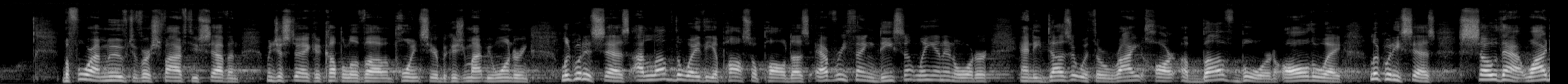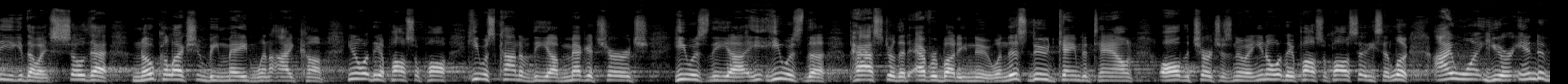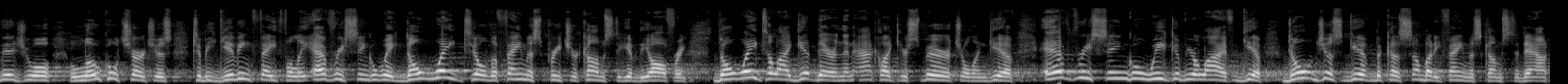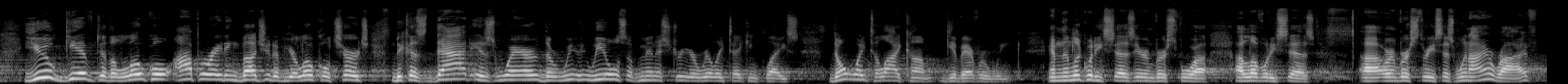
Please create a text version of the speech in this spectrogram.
Before I move to verse 5 through 7, let me just make a couple of uh, points here because you might be wondering. Look what it says. I love the way the Apostle Paul does everything decently and in order, and he does it with the right heart above board all the way. Look what he says. So that, why do you give that way? So that no collection be made when I come. You know what the Apostle Paul, he was kind of the uh, mega church. He was the, uh, he, he was the pastor that everybody knew. When this dude came to town, all the churches knew. And you know what the Apostle Paul said? He said, look, I want you your individual local churches to be giving faithfully every single week. Don't wait till the famous preacher comes to give the offering. Don't wait till I get there and then act like you're spiritual and give. Every single week of your life, give. Don't just give because somebody famous comes to town. You give to the local operating budget of your local church because that is where the wheels of ministry are really taking place. Don't wait till I come. Give every week. And then look what he says here in verse 4. I love what he says. Uh, or in verse 3, he says, When I arrive,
